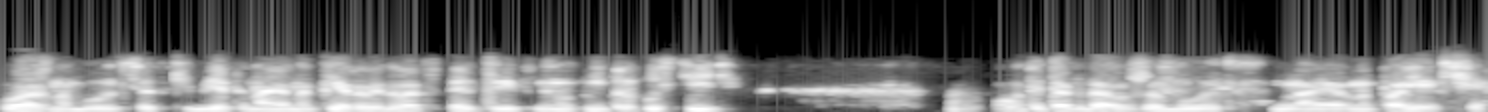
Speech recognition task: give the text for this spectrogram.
важно будет все-таки где-то, наверное, первые 25-30 минут не пропустить. Вот, и тогда уже будет, наверное, полегче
